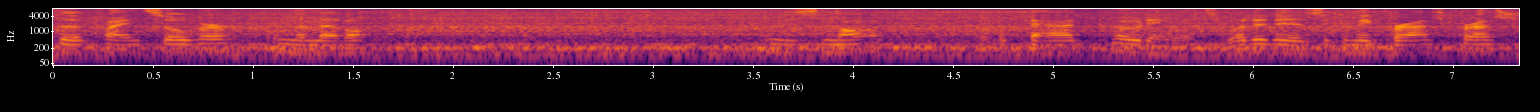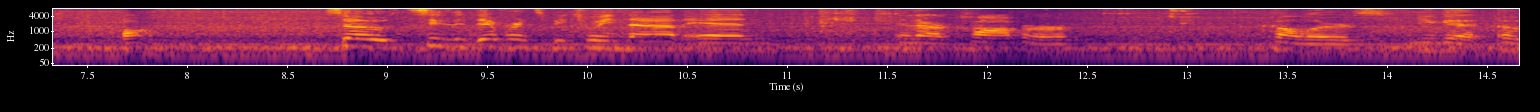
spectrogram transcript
the fine silver in the middle. It is not a bad coating. It's what it is. It can be brass brushed off. So see the difference between that and, and our copper colors. You get a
